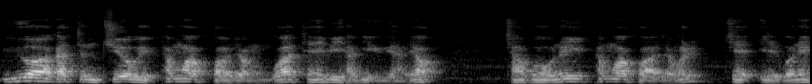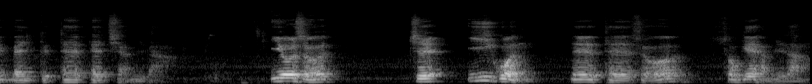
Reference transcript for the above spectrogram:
위와 같은 주역의 평화 과정과 대비하기 위하여 자본의 평화 과정을 제1권의 맨 끝에 배치합니다. 이어서 제2권에 대해서 소개합니다.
